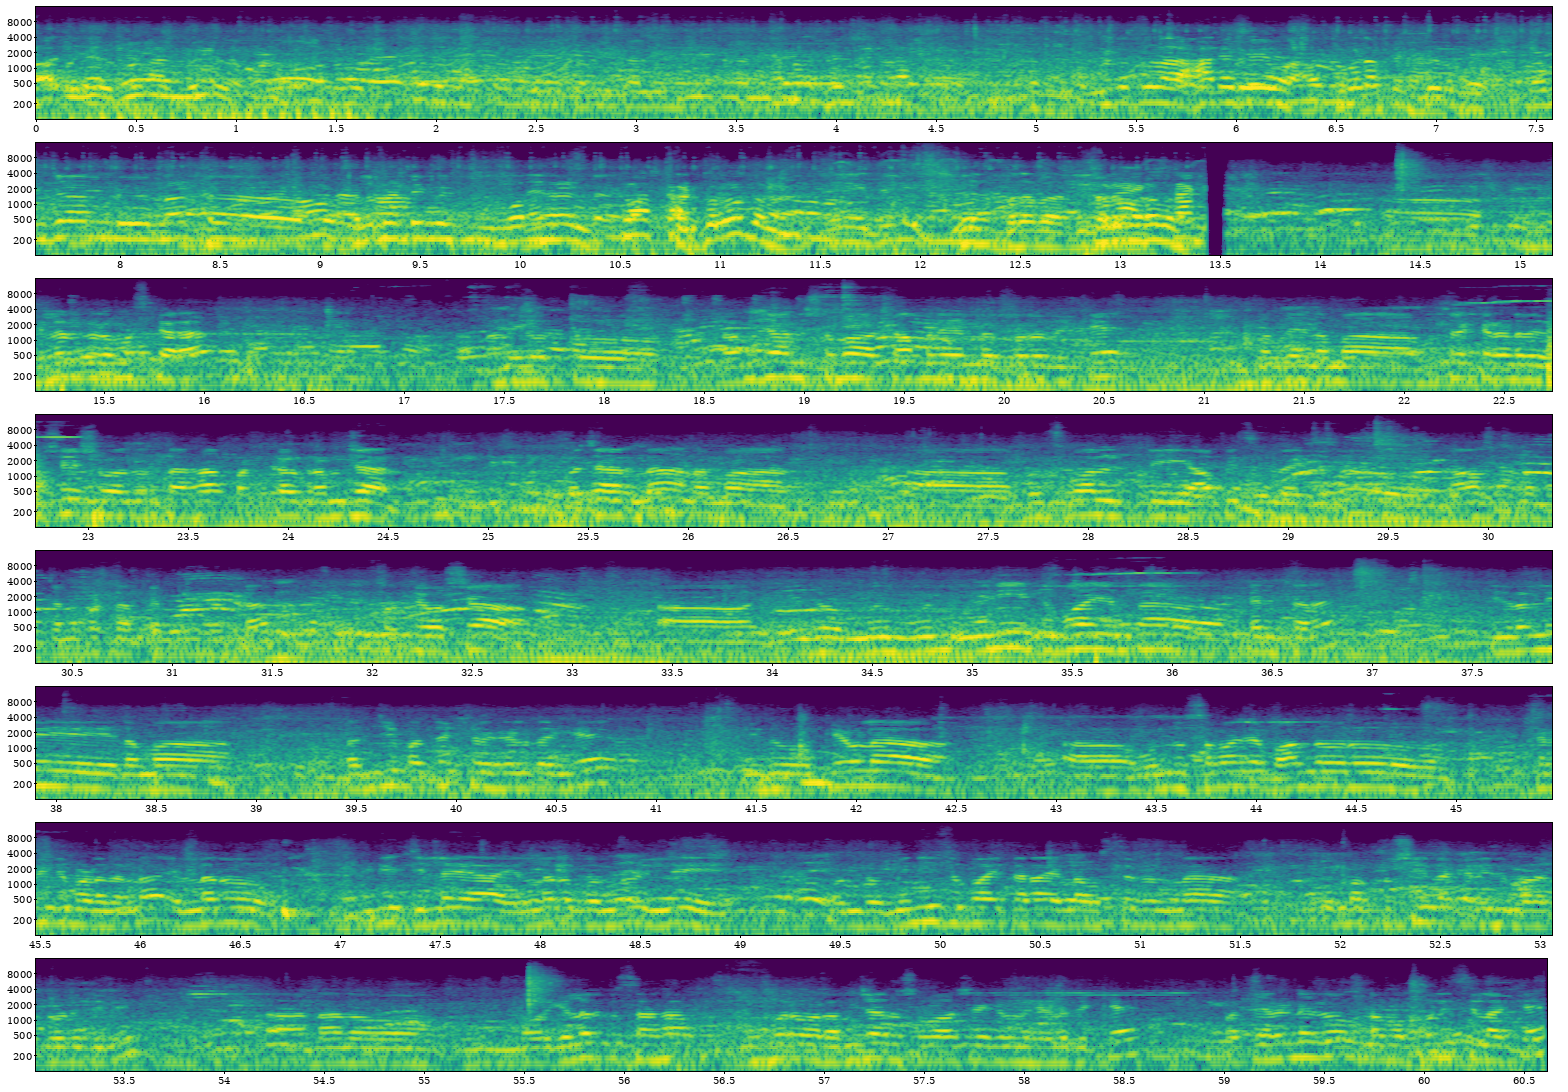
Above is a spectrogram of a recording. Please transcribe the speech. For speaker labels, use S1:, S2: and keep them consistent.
S1: Body YONO ಇದು ಹಾದೆ ಸೇವಾ ದೊಡ್ಡ ಫಿಕ್ಷನ್ ಇದೆ ಹ್ಯಾಂಡ್ ಕಟ್ ಆದ್ಕಲೋ ನಮ್ಮ ಇವರು ಬರೆ ಬರೆ ಎಲ್ಲರಿಗೂ ಮತ್ತು ನಮ್ಮ ಉತ್ತರ ಕನ್ನಡದ ವಿಶೇಷವಾದಂತಹ ಭಟ್ಕಲ್ ರಂಜಾನ್ ಬಜಾರ್ನ ನಮ್ಮ ಮುನ್ಸಿಪಾಲಿಟಿ ಆಫೀಸಿಂದ ಹಿಡಿದು ನಾವು ನಮ್ಮ ಜನಪಟ್ಟ ತೆಗೆದುಕೊಂಡ ಪ್ರತಿ ವರ್ಷ ಇದು ಮಿನಿ ದುಬೈ ಅಂತ ಕರೀತಾರೆ. ಇದರಲ್ಲಿ ನಮ್ಮ ಸಂಜೀವ್ ಅಧ್ಯಕ್ಷರು ಹೇಳ್ದಂಗೆ ಇದು ಕೇವಲ ಒಂದು ಸಮಾಜ ಬಾಂಧವರು ಖರೀದಿ ಮಾಡೋದಲ್ಲ, ಎಲ್ಲರೂ ಇಡೀ ಜಿಲ್ಲೆಯ ಎಲ್ಲರೂ ಬಂದು ಇಲ್ಲಿ ಒಂದು ಮಿನಿ ದುಬಾಯ್ ಥರ ಎಲ್ಲ ವಸ್ತುಗಳನ್ನ ತುಂಬ ಖುಷಿಯಿಂದ ಖರೀದಿ ಮಾಡೋದು ನೋಡಿದ್ದೀವಿ. ನಾನು ಅವ್ರಿಗೆಲ್ಲರಿಗೂ ಸಹ ಮುಂಬರುವ ರಂಜಾನ್ ಶುಭಾಶಯಗಳನ್ನು ಹೇಳೋದಕ್ಕೆ, ಮತ್ತು ಎರಡನೇದು ನಮ್ಮ ಪೊಲೀಸ್ ಇಲಾಖೆ,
